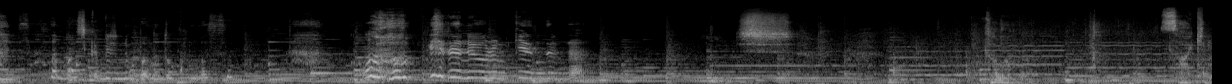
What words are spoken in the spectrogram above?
Senden başka birinin bana dokunması. Oh, iğreniyorum kendimden. Tamam. Sakin ol.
